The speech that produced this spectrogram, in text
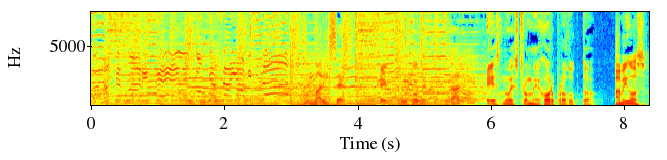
Farmacias Maricel, confianza y amistad. Maricel, el fruto de la amistad es nuestro mejor producto. Amigos,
